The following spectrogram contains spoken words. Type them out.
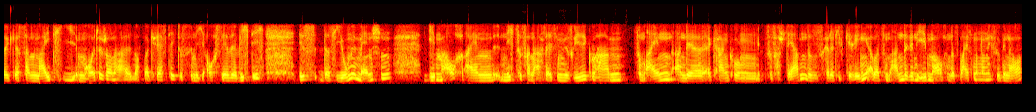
äh, gestern Mighty im Heute-Journal nochmal kräftig, das finde ich auch sehr, sehr wichtig, ist, dass junge Menschen eben auch ein nicht zu vernachlässigendes Risiko haben, zum einen an der Erkrankung zu versterben, das ist relativ gering, aber zum anderen eben auch, und das weiß man noch nicht so genau,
